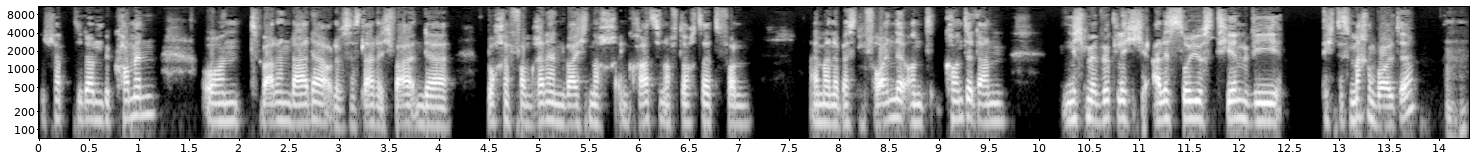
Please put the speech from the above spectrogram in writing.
ich habe die dann bekommen und war dann leider, oder was heißt leider, ich war in der Woche vom Rennen, war ich noch in Kroatien auf der Hochzeit von einem meiner besten Freunde und konnte dann nicht mehr wirklich alles so justieren, wie ich das machen wollte. Mhm.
